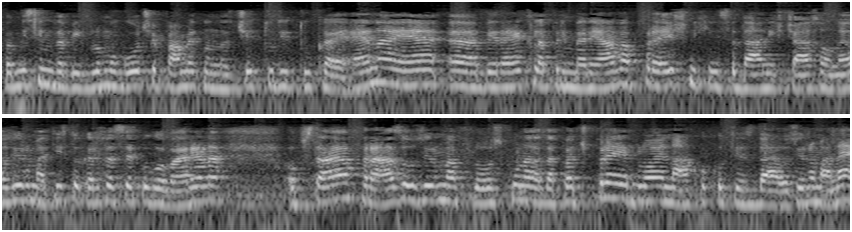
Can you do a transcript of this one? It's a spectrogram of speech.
pa mislim, da bi bilo mogoče pametno načeti tudi tukaj. Ena je, uh, bi rekla, primerjava prejšnjih in sedanjih časov, ne? oziroma tisto, kar sva se pogovarjala, obstaja fraza oziroma floskula, da pač prej je bilo enako, kot je zdaj, oziroma ne.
